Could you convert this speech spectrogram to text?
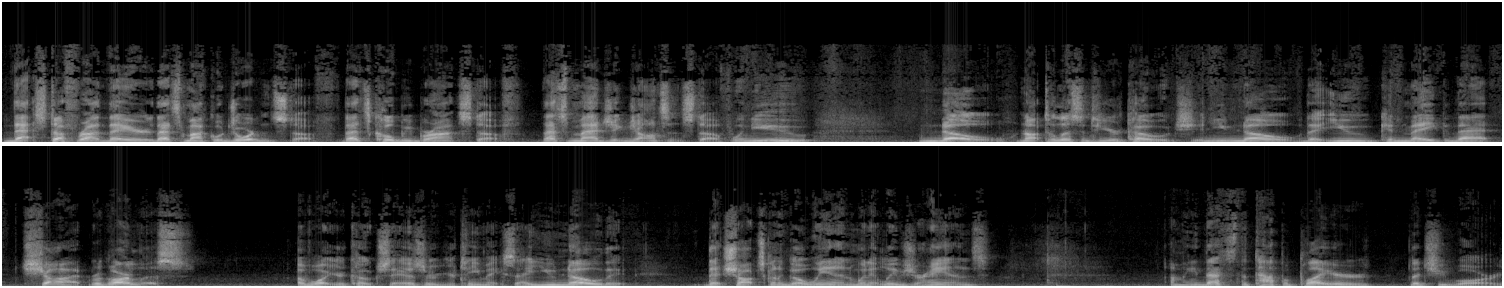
That stuff right there, that's Michael Jordan stuff. That's Kobe Bryant stuff. That's Magic Johnson stuff. When you know not to listen to your coach and you know that you can make that shot regardless of what your coach says or your teammates say, you know that that shot's going to go in when it leaves your hands. I mean, that's the type of player that you are.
